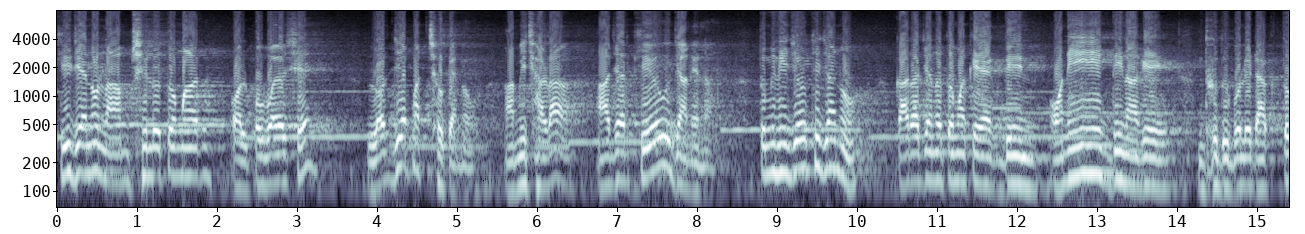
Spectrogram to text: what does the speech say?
কি যেন নাম ছিল তোমার? অল্প বয়সে? লজ্জা পাচ্ছ কেন? আমি ছাড়া আজ আর কেউ জানে না। তুমি নিজেও কি জানো? কারা যেন তোমাকে একদিন, অনেক দিন আগে ধুধু বলে ডাকতো?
